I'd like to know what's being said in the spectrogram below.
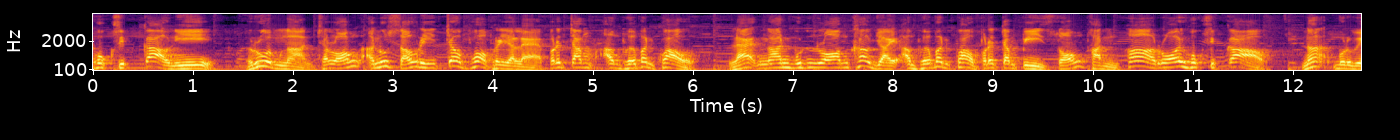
2569 นี้ ร่วมงานฉลองอนุสาวรีย์เจ้าพ่อพระยาแหล่ประจำอำเภอบ้านเข้า และงานบุญล้อมข้าวใหญ่อำเภอบ้านเข้าประจำปี 2569 ณ บริเว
